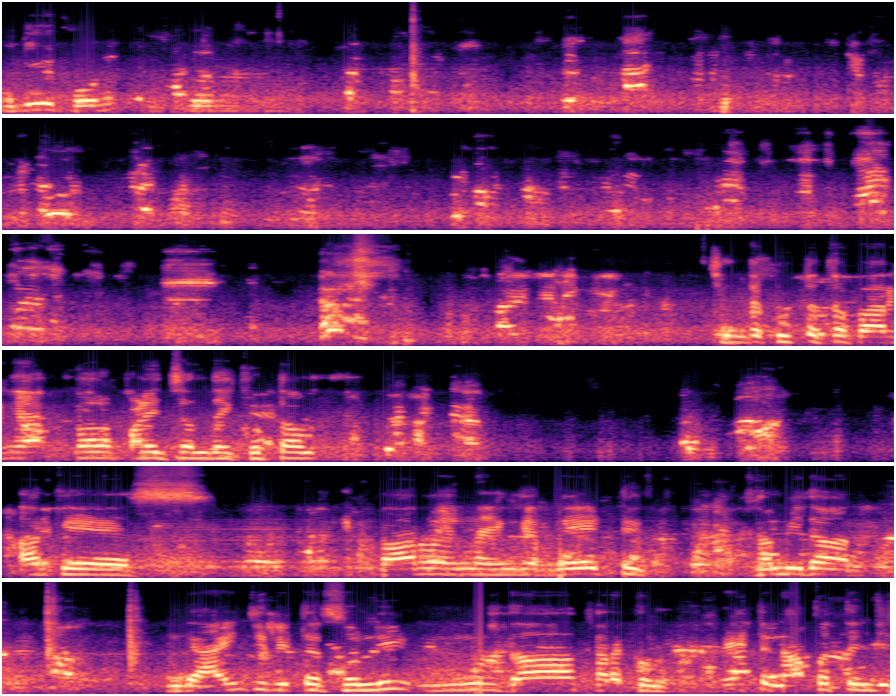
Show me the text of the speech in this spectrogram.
வெளியே இந்த கூட்டத்தை பாருங்க. பழைய சந்தை கூட்டம். ஆர்கேஎஸ் பார்வை என்ன? எங்க ரேட்டு கம்மி தான் இங்க அஞ்சு லிட்டர் சொல்லி மூணு தான் கறக்கணும். ரேட்டு நாற்பத்தஞ்சு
